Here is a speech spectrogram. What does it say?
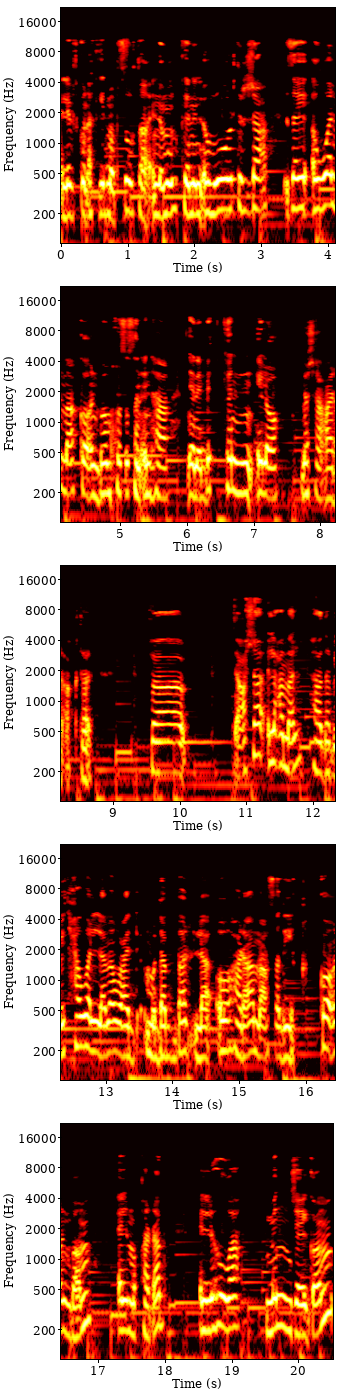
اللي بتكون أكيد مبسوطة إنه ممكن الأمور ترجع زي أول مع كون بوم خصوصا إنها يعني بتكن إله مشاعر أكتر. ف عشاء العمل هذا بيتحول لموعد مدبر لأوهرا مع صديق كون بوم المقرب اللي هو من جيجوم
